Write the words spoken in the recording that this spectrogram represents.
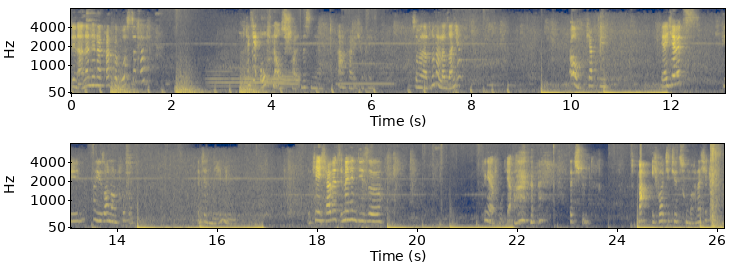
den anderen, den er gerade verwurstet hat? Ich Ofen ausschalten? Ist ja. Ah, kann ich, okay. Was haben wir da drin? Eine Lasagne? Oh, ich habe die. Ja, ich habe jetzt die. Ah, hier ist auch noch ein Foto. Wenn ich das nehmen? Okay, ich habe jetzt immerhin diese Fingerfood, ja. das stimmt. Mach, ich wollte die Tür zumachen. Das steht offen.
